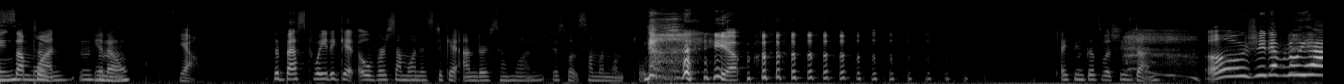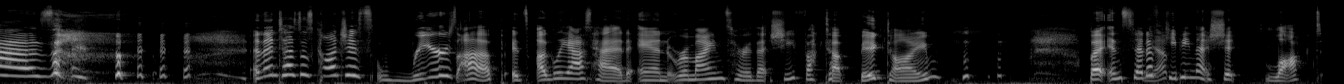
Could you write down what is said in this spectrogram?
yes, to- someone. Mm-hmm. you know? Yeah. the best way to get over someone is to get under someone, is what someone once told me. yep. I think that's what she's done. Oh, she definitely has. and then Tessa's conscience rears up its ugly ass head and reminds her that she fucked up big time. but instead of Yep. keeping that shit locked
